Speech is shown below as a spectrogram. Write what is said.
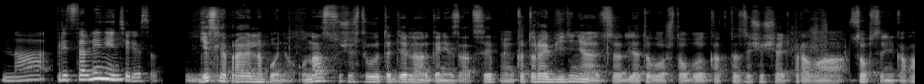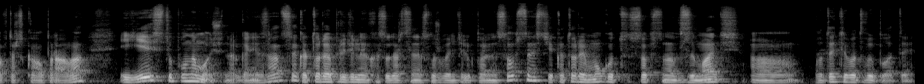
на представление интересов. Если я правильно понял, у нас существуют отдельные организации, э, которые объединяются для того, чтобы как-то защищать права собственников авторского права. И есть уполномоченные организации, которые определены Государственной службой интеллектуальной собственности, которые могут, собственно, взимать э, вот эти вот выплаты.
